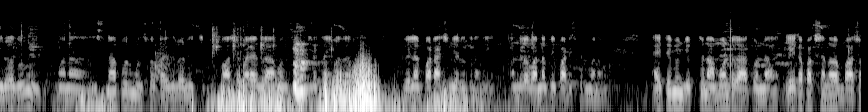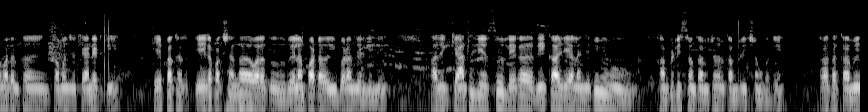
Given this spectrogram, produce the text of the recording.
ఈరోజు మన ఇస్నాపూర్ మున్సిపల్ పరిధిలోని భాషమేళ గ్రామం సంబంధించిన వేలంపాట యాక్షన్ జరుగుతున్నది. అందులో వన్ ఆఫ్ ది పార్టిసిపేట్ మనం అయితే మేము చెప్తున్న అమౌంట్ కాకుండా ఏకపక్షంగా భాషమేళం సంబంధించిన క్యాండిడేట్కి ఏపక్ష ఏకపక్షంగా వాళ్ళకు వేలంపాట ఇవ్వడం జరిగింది. అది క్యాన్సిల్ చేస్తూ లేక రీకాల్ చేయాలని చెప్పి మేము కంప్లీట్ ఇస్తాం కమిషనర్ కంప్లీట్ ఇచ్చాం ఒకటి. తర్వాత కమి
